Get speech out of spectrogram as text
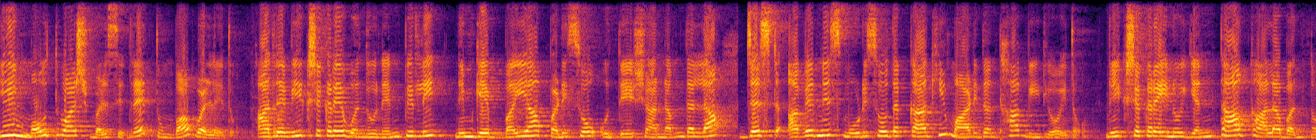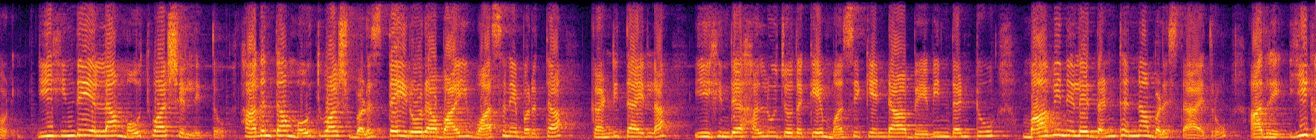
ಈ ಮೌತ್ ವಾಶ್ ಬಳಸಿದ್ರೆ ತುಂಬಾ ಒಳ್ಳೆಯದು ಆದ್ರೆ ವೀಕ್ಷಕರೇ, ಒಂದು ನೆನ್ಪಿರ್ಲಿ, ನಿಮ್ಗೆ ಭಯ ಪಡಿಸೋ ಉದ್ದೇಶ ನಮ್ದಲ್ಲ. ಜಸ್ಟ್ ಅವೇರ್ನೆಸ್ ಮೂಡಿಸೋದಕ್ಕಾಗಿ ಮಾಡಿದಂತಹ ವಿಡಿಯೋ ಇದು. ವೀಕ್ಷಕರೇ, ಇನ್ನು ಎಂತ ಕಾಲ ಬಂತ್ ನೋಡಿ. ಈ ಹಿಂದೆ ಎಲ್ಲ ಮೌತ್ ವಾಶ್ ಎಲ್ಲಿತ್ತು? ಹಾಗಂತ ಮೌತ್ ವಾಶ್ ಬಳಸದೇ ಇರೋರ ಬಾಯಿ ವಾಸನೆ ಬರುತ್ತಾ? ಖಂಡಿತ ಇಲ್ಲ. ಈ ಹಿಂದೆ ಹಲ್ಲುಜ್ಜೋದಕ್ಕೆ ಮಸಿಕೆಂಡ ಬೇವಿನ ದಂಟು ಮಾವಿನೆಲೆ ದಂಟನ್ನ ಬಳಸ್ತಾ ಇದ್ರು. ಆದ್ರೆ ಈಗ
